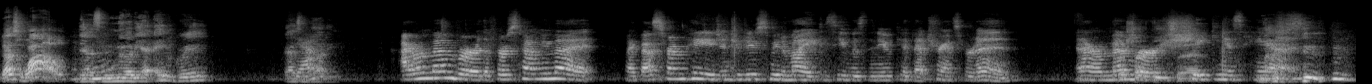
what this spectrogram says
That's wild. that's mm-hmm. nutty. At eighth grade, that's Yeah. nutty. I remember the first time we met, my best friend Paige introduced me to Mike because he was the new kid that transferred in. And I remember Fresh shaking his hand.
